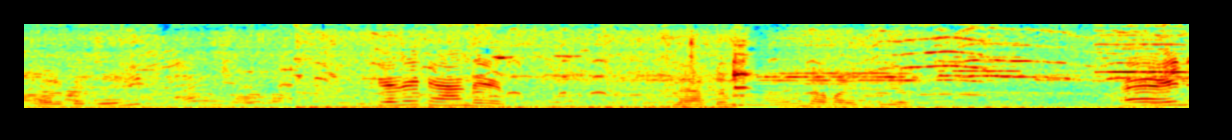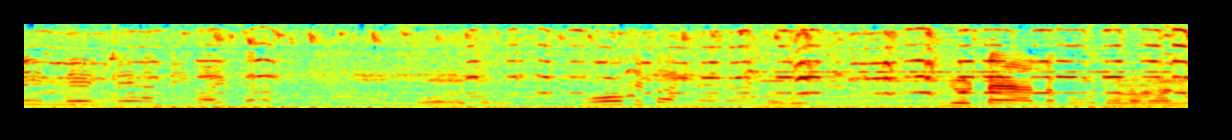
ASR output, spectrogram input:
ਹੋਰ ਪੱਜੀ ਕਿਹੜੇ ਕਹਿਣ ਦੇ ਸਲੈਬ ਤੇ ਮਾਲ ਆਇਆ ਹੁੰਦਾ ਵਾਈਟ ਦੀ ਹੈ ਹੀ ਨਹੀਂ ਇੱਥੇ ਇੱਥੇ ਹੈ ਨਹੀਂ ਵਾਈਪਰ ਹੋਰ ਅੱਛਾ ਉਹ ਕੀ ਕਰਨੇ ਰਹਿਣ ਜੋ ਟਾਇਰ ਲੱਗੂ ਉਦੋਂ ਲਵਾਂਗੇ।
